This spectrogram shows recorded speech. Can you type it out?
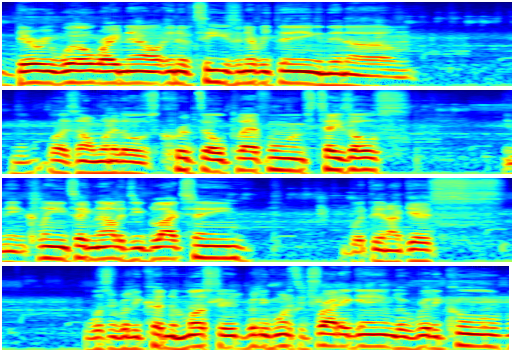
very well right now, NFTs and everything. And then um was on one of those crypto platforms, Tezos, and then Clean Technology Blockchain. But then I guess wasn't really cutting the mustard. Really wanted to try that game, looked really cool.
